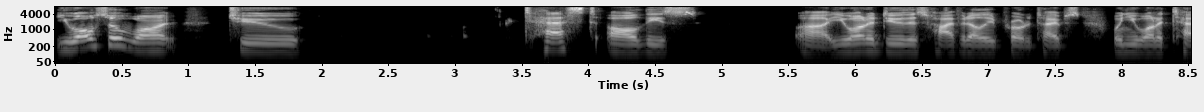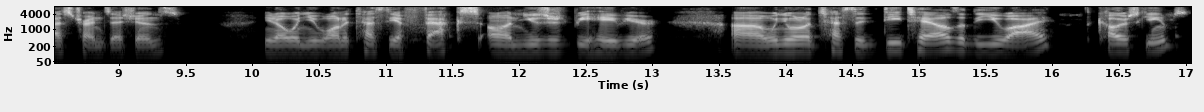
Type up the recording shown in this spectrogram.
You also want to test all these. Uh, you want to do this high fidelity prototypes when you want to test transitions. You know, when you want to test the effects on users' behavior uh, when you want to test the details of the UI, the color schemes,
